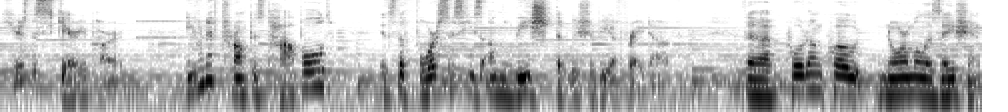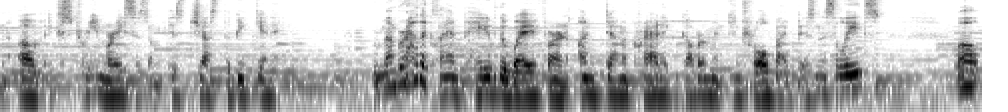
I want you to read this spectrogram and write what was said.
here's the scary part even if Trump is toppled, it's the forces he's unleashed that we should be afraid of. The quote unquote normalization of extreme racism is just the beginning. Remember how the Klan paved the way for an undemocratic government controlled by business elites? Well,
